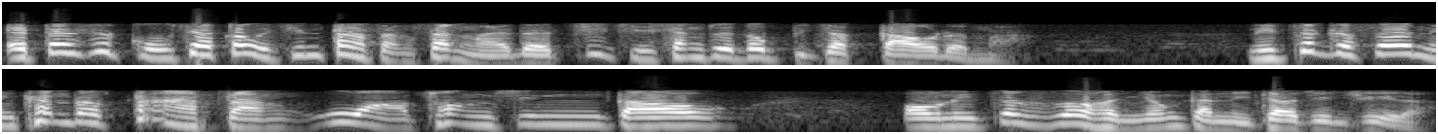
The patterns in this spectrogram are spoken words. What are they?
哎，但是股价都已经大涨上来的，积极相对都比较高了嘛。你这个时候你看到大涨哇创新高，哦，你这个时候很勇敢，你跳进去了。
